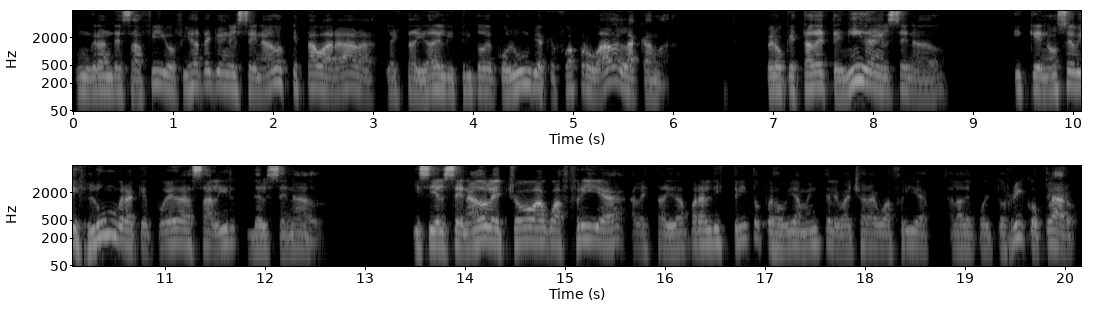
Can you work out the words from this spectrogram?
un gran desafío. Fíjate que en el Senado que está varada la estadidad del Distrito de Columbia, que fue aprobada en la Cámara, pero que está detenida en el Senado y que no se vislumbra que pueda salir del Senado. Y si el Senado le echó agua fría a la estadidad para el distrito, pues obviamente le va a echar agua fría a la de Puerto Rico. Claro,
